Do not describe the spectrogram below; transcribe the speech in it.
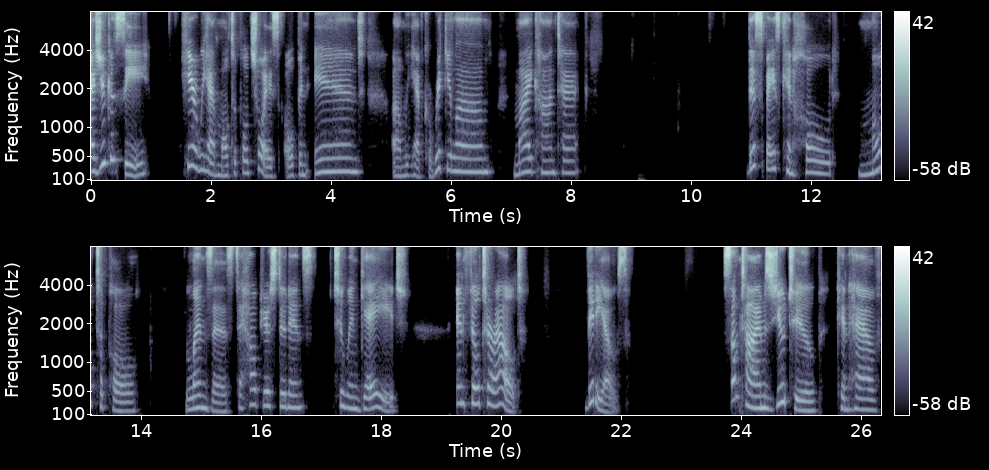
As you can see, here we have multiple choice, open end, um, we have curriculum, my contact, This space can hold multiple lenses to help your students to engage and filter out videos. Sometimes YouTube can have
